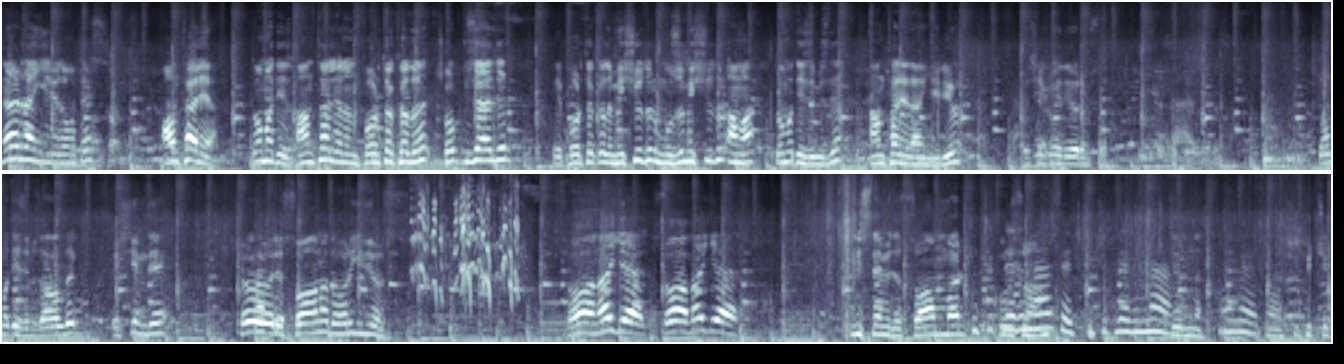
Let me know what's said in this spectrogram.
Nereden geliyor domates? Antalya. Domates. Antalya'nın portakalı çok güzeldir. E, portakalı meşhurdur, muzu meşhurdur ama domatesimiz de Antalya'dan geliyor. Teşekkür ediyorum size. Domatesimizi aldık ve şimdi şöyle soğana doğru gidiyoruz. Soğana gel, soğana gel. Listemizde soğan var, kuru Küçüklerinden seç, küçüklerinden. Küçüklerinden. Evet. Ha, şu küçük.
